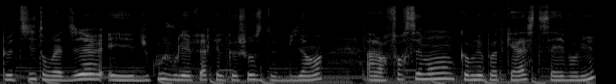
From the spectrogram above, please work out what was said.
petite, on va dire, et du coup, je voulais faire quelque chose de bien. Alors forcément, comme le podcast, ça évolue,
